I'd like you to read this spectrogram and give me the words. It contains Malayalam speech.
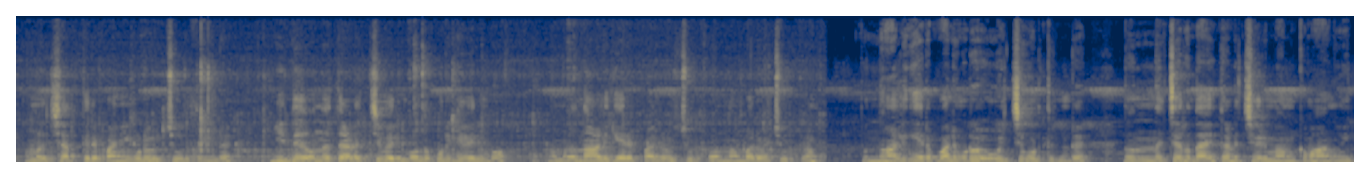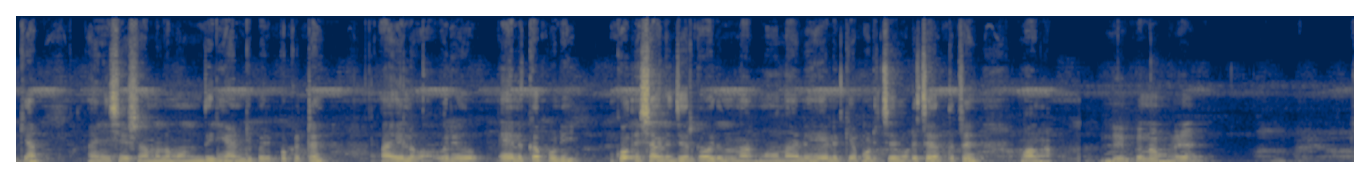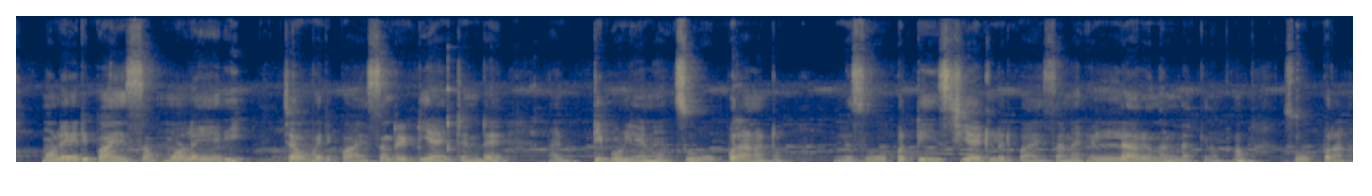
നമ്മൾ ശർക്കര പനിയും കൂടെ ഒഴിച്ചു കൊടുത്തിട്ടുണ്ട്. ഇനി ഇത് ഒന്ന് തിളച്ച് വരുമ്പോൾ ഒന്ന് കുറുകി വരുമ്പോൾ നമ്മൾ നാളികേരപ്പാൽ ഒഴിച്ചു കൊടുക്കും. ഒന്നാം പാൽ ഒഴിച്ചു കൊടുക്കാം. അപ്പം നാളികേരപ്പാലും കൂടെ ഒഴിച്ച് കൊടുത്തിട്ടുണ്ട്. ഇതൊന്ന് ചെറുതായി തിളച്ച് വരുമ്പോൾ നമുക്ക് വാങ്ങി വയ്ക്കാം അതിന് ശേഷം നമ്മൾ മുന്തിരി അണ്ടിപ്പരിപ്പൊക്കെ ഇട്ട് അയല ഒരു ഏലക്കപ്പൊടി ശകലം ചേർക്കാം. ഒരു മൂന്നാൽ ഏലക്ക പൊടിച്ചതും കൂടെ ചേർത്തിട്ട് വാങ്ങാം. ഇതിപ്പോൾ നമ്മൾ മുളയരി പായസം മുളയരി ചവ്വരി പായസം റെഡി ആയിട്ടുണ്ട്. അടിപൊളിയാണ്. സൂപ്പറാണ് കേട്ടോ. സൂപ്പർ ടേസ്റ്റി ആയിട്ടുള്ളൊരു പായസമാണ് എല്ലാവരും ഒന്ന് ഉണ്ടാക്കി നോക്കണം. സൂപ്പറാണ്.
